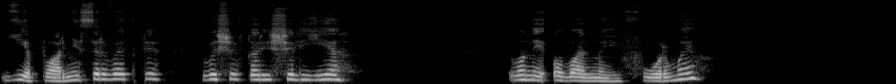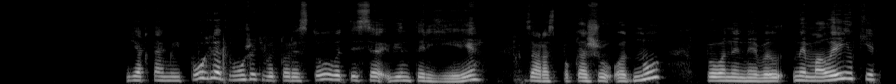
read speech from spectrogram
Є парні серветки, вишивка рішельє. Вони овальної форми. Як на мій погляд, можуть використовуватися в інтер'єрі. Зараз покажу одну, бо вони не, маленькі,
